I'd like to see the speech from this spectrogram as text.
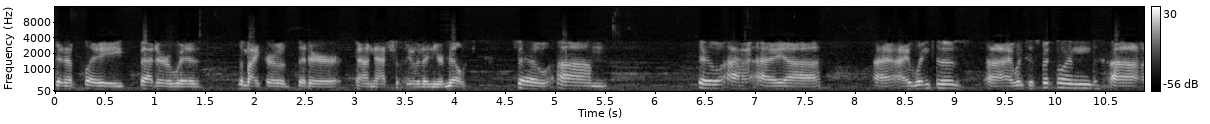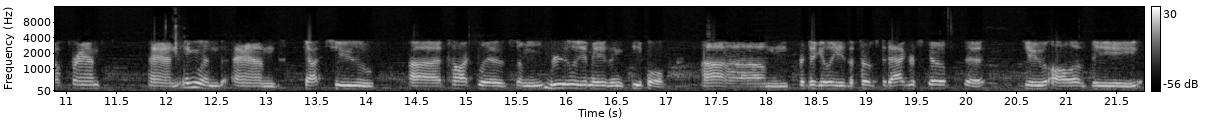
going to play better with the microbes that are found naturally within your milk. So, um, so I, I, uh, I I went to those. Uh, I went to Switzerland, uh, France, and England, and got to uh, talk with some really amazing people. Um, particularly the folks at Agroscope that do all of the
